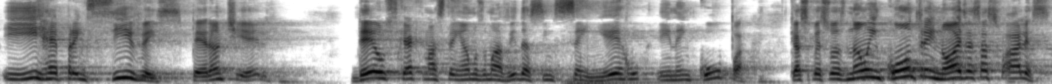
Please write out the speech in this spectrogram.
e irrepreensíveis perante Ele. Deus quer que nós tenhamos uma vida assim, sem erro e nem culpa, que as pessoas não encontrem em nós essas falhas.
